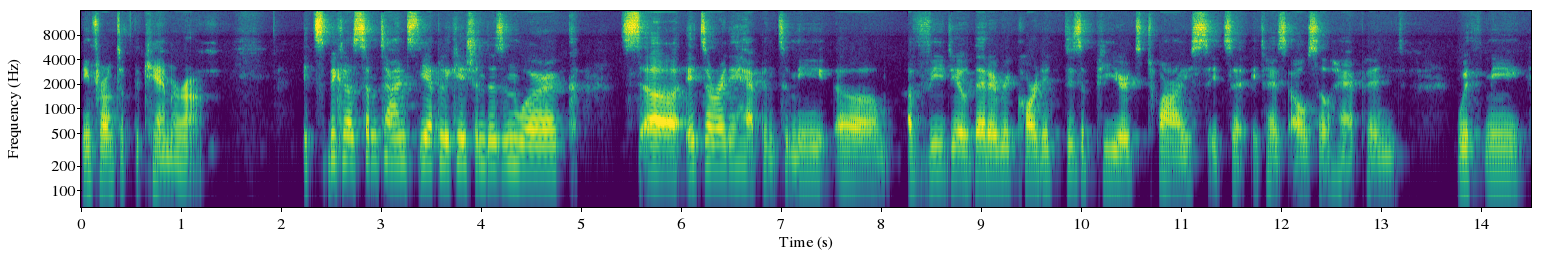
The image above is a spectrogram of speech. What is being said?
in front of the camera. It's because sometimes the application doesn't work. Uh, it's already happened to me. Um, a video that I recorded disappeared twice. It's a, it has also happened with me.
